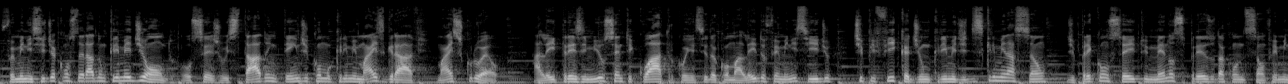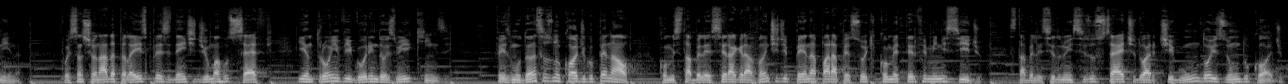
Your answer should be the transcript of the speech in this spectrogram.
O feminicídio é considerado um crime hediondo, ou seja, o Estado entende como o crime mais grave, mais cruel. A Lei 13.104, conhecida como a Lei do Feminicídio, tipifica de um crime de discriminação, de preconceito e menosprezo da condição feminina. Foi sancionada pela ex-presidente Dilma Rousseff e entrou em vigor em 2015. Fez mudanças no Código Penal, como estabelecer agravante de pena para a pessoa que cometer feminicídio, estabelecido no inciso 7 do artigo 121 do Código.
